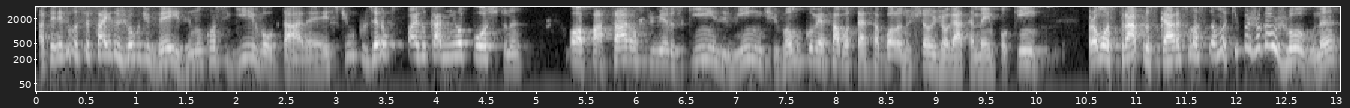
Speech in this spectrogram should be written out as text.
A tendência é você sair do jogo de vez e não conseguir voltar, né? Esse time Cruzeiro faz o caminho oposto, né? Ó, passaram os primeiros 15, 20, vamos começar a botar essa bola no chão e jogar também um pouquinho, para mostrar para os caras que nós estamos aqui para jogar o jogo, né?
